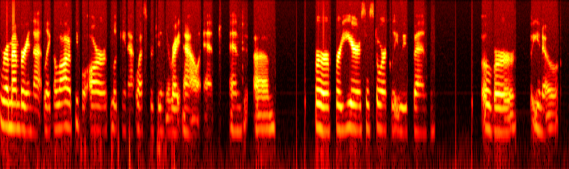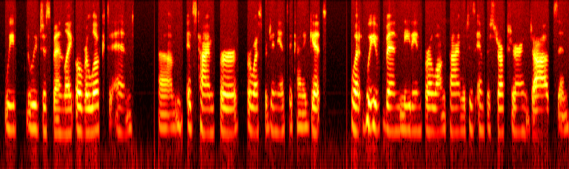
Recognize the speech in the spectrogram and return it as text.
remembering that like a lot of people are looking at West Virginia right now and and um, for for years historically we've been over you know we've we've just been like overlooked and um, it's time for for West Virginia to kind of get what we've been needing for a long time which is infrastructure and jobs and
